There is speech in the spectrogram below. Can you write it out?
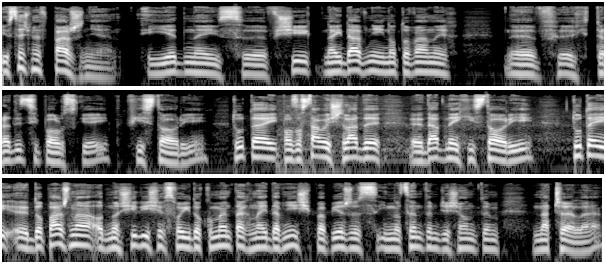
Jesteśmy w Parznie, jednej z wsi najdawniej notowanych e, w tradycji polskiej, w historii. Tutaj pozostały ślady e, dawnej historii. Tutaj e, do Parzna odnosili się w swoich dokumentach najdawniejsi papieże z Innocentem X na czele.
